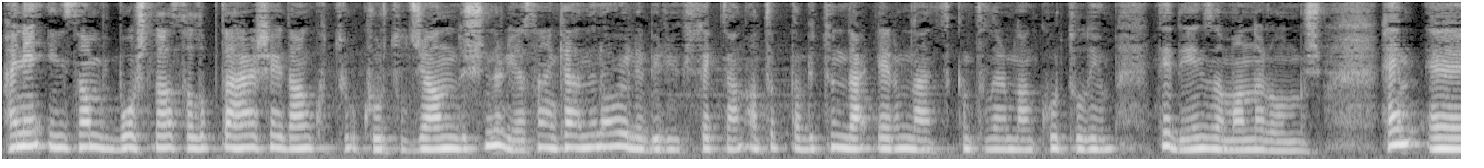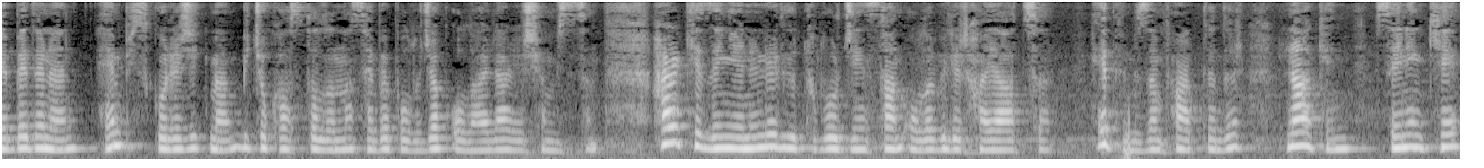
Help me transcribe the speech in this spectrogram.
Hani insan bir boşluğa salıp da her şeyden kurtulacağını düşünür ya sen kendini öyle bir yüksekten atıp da bütün dertlerimden, sıkıntılarımdan kurtulayım dediğin zamanlar olmuş. Hem e, bedenen hem psikolojikmen birçok hastalığına sebep olacak olaylar yaşamışsın. Herkesin yenilir yutulur cinsten olabilir hayatı. Hepimizin farklıdır. Lakin seninki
